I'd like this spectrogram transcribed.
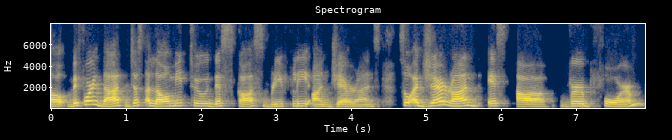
Oh, before that, just allow me to discuss briefly on gerunds. So a gerund is a verb form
